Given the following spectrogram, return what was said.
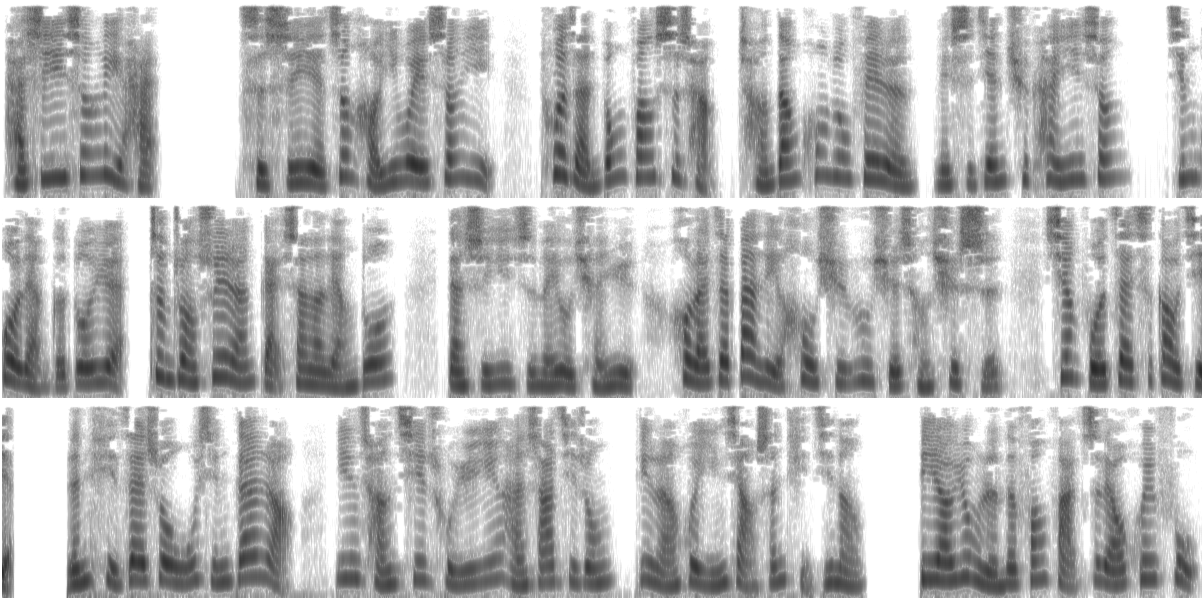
还是医生厉害。此时也正好因为生意拓展东方市场，常当空中飞人，没时间去看医生。经过两个多月，症状虽然改善了良多，但是一直没有痊愈。后来在办理后续入学程序时，仙佛再次告诫，人体在受无形干扰，因长期处于阴寒杀气中，定然会影响身体机能，必要用人的方法治疗恢复。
